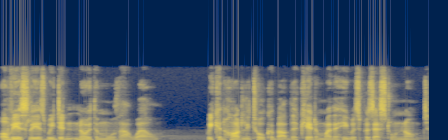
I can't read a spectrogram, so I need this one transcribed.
Obviously, as we didn't know them all that well, we can hardly talk about the kid and whether he was possessed or not.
